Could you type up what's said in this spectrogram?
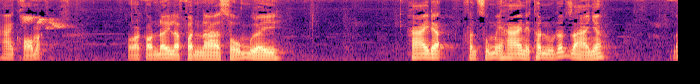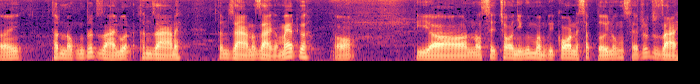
hai khóm ạ. Và còn đây là phần à, số 12 đấy ạ. Phần số 12 này thân rất dài nhá. Đấy thân nó cũng rất dài luôn thân già đây. Thân già nó dài cả mét cơ. Đó. Thì uh, nó sẽ cho những cái mầm cái con này sắp tới nó cũng sẽ rất dài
